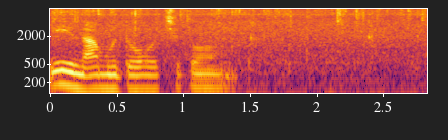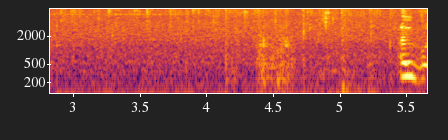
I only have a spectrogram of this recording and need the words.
이 나무도 지금 아이고.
